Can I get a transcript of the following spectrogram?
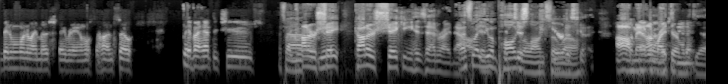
been one of my most favorite animals to hunt. So if I have to choose, That's why you. Connor's, you- shake, Connor's shaking his head right now. That's why you and Paul get along so well. disgust. Oh I'll man, I'm right there understand with you.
